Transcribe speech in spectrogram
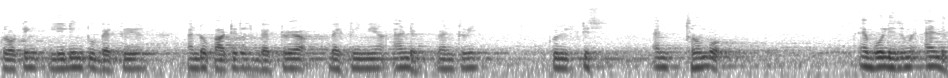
clotting leading to bacterial endocarditis bacteria bacteremia and ventriculitis and thromboembolism and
